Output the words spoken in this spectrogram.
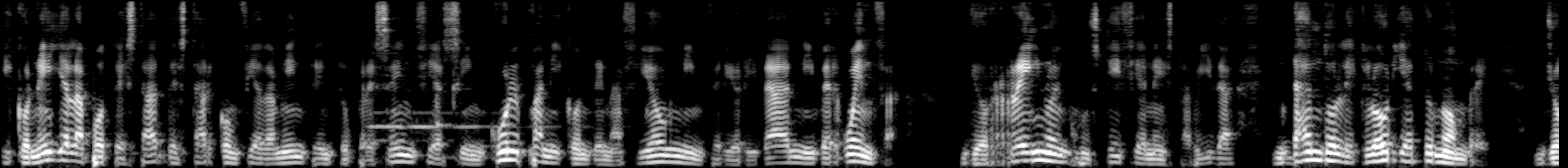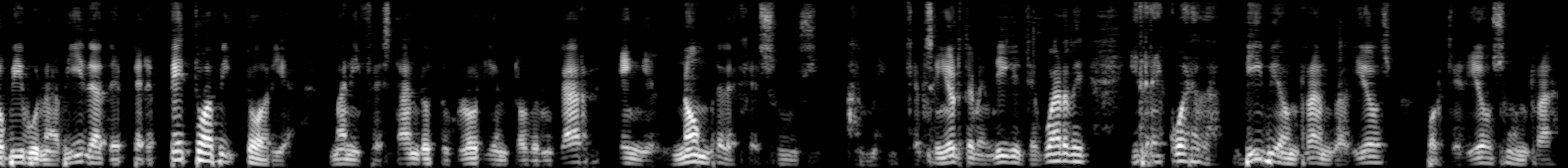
y con ella la potestad de estar confiadamente en tu presencia sin culpa ni condenación, ni inferioridad, ni vergüenza. Yo reino en justicia en esta vida, dándole gloria a tu nombre. Yo vivo una vida de perpetua victoria, manifestando tu gloria en todo lugar, en el nombre de Jesús. Amén. Que el Señor te bendiga y te guarde. Y recuerda, vive honrando a Dios, porque Dios honra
